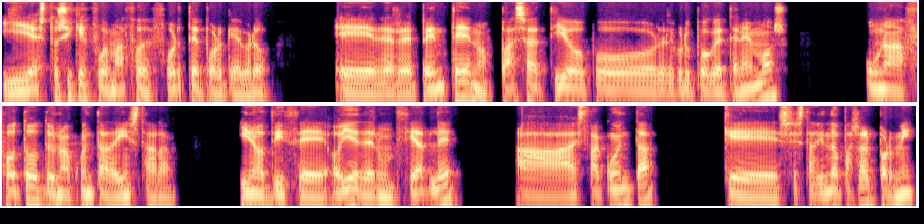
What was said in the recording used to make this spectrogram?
Y esto sí que fue mazo de fuerte porque, bro, eh, de repente nos pasa, tío, por el grupo que tenemos, una foto de una cuenta de Instagram. Y nos dice, oye, denunciadle a esta cuenta que se está haciendo pasar por mí.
